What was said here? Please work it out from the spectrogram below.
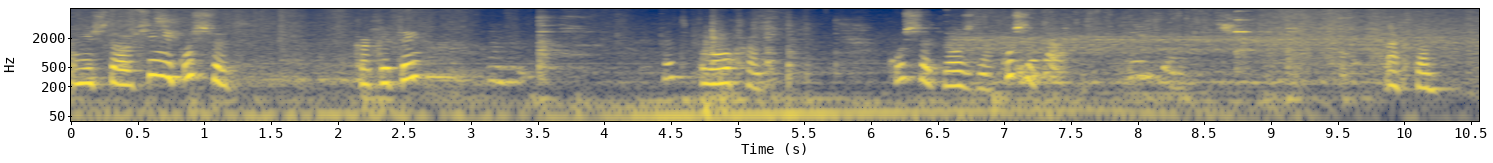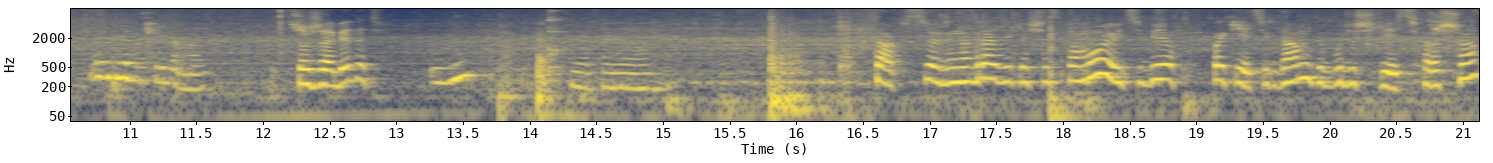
Они что, вообще не кушают? Как и ты? Это плохо. Кушать нужно. Кушать? А кто? Тоже обедать? Угу. Я поняла. Так, все, виноградик я сейчас помою и тебе в пакетик дам, ты будешь есть, хорошо?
